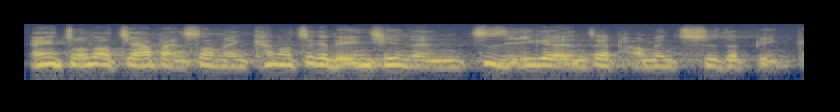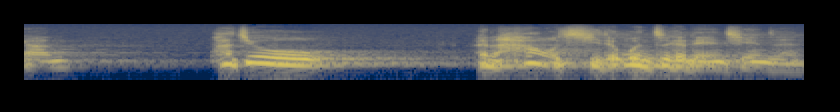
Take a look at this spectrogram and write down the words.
哎，走到甲板上面，看到这个年轻人自己一个人在旁边吃着饼干，他就很好奇的问这个年轻人：“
